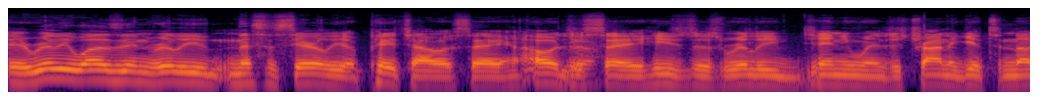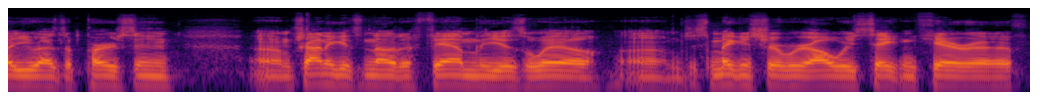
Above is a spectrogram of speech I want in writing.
It really wasn't really necessarily a pitch, I would say. I would just yeah. say he's just really genuine, just trying to get to know you as a person, um, trying to get to know the family as well, um, just making sure we're always taken care of.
